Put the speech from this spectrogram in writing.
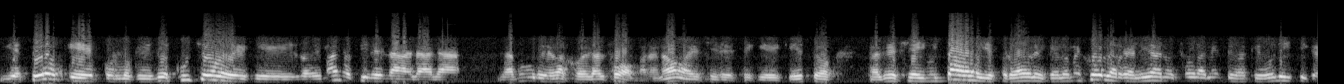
y espero que por lo que yo escucho que los demás no tienen la, la, la, la mugre debajo de la alfombra, ¿no? Es decir, este, que, que esto tal vez sea imitado y es probable que a lo mejor la realidad no solamente basquetbolística,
